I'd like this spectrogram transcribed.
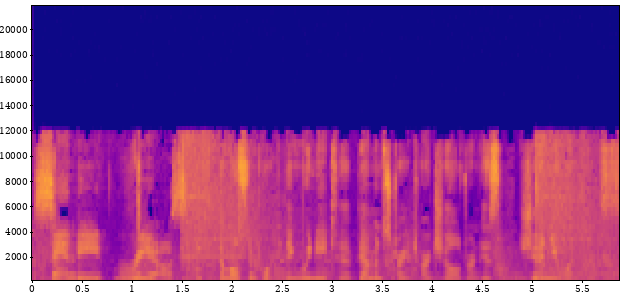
Sandy Rios. I think the most important thing we need to demonstrate to our children is genuineness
